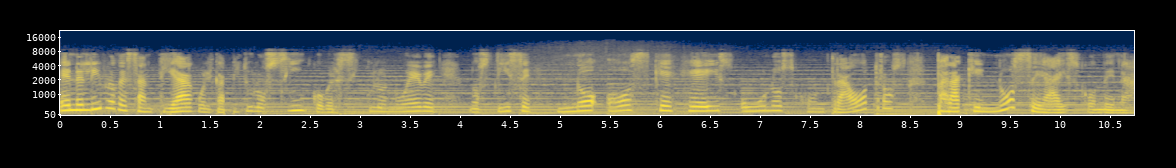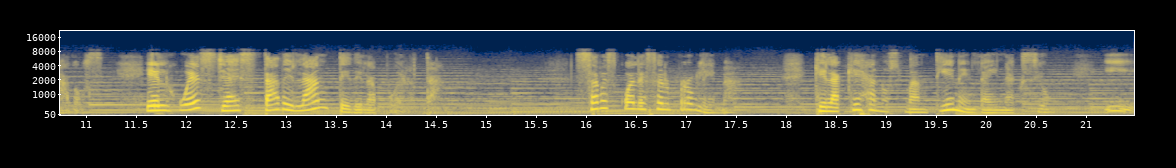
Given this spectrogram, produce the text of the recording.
En el libro de Santiago, el capítulo 5, versículo 9, nos dice, no os quejéis unos contra otros para que no seáis condenados. El juez ya está delante de la puerta. ¿Sabes cuál es el problema? Que la queja nos mantiene en la inacción y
